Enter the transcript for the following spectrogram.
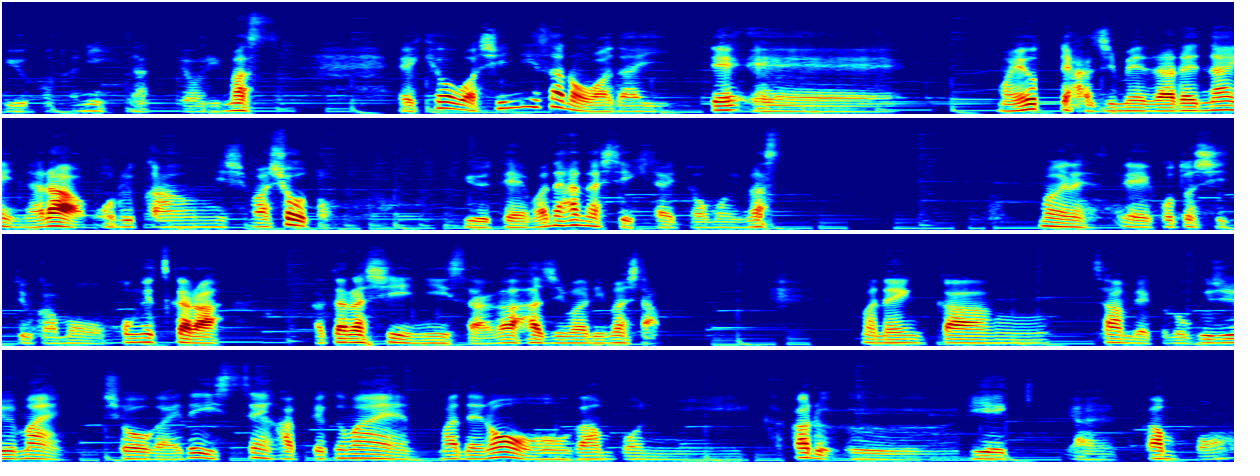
いうことになっております。え今日は心理差の話題で、えー、迷って始められないならオルカンにしましょうというテーマで話していきたいと思います。まあね、えー、今年っていうかもう今月から新しい NISA が始まりました。まあ、年間360万円、生涯で1800万円までの元本にかる利益、元本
